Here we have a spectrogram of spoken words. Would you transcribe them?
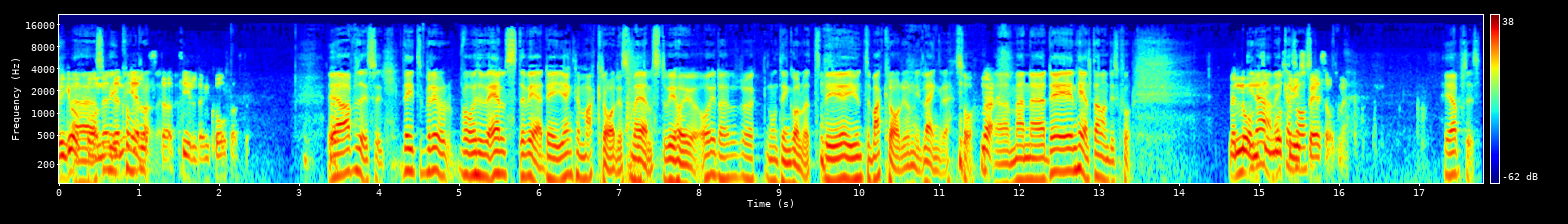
Vi går från vi den äldsta till den kortaste. Ja precis. Det är inte beroende på hur äldst det är. Det är egentligen Macradion som är äldst. Vi har ju, oj där rök någonting i golvet. Vi är ju inte Macradion längre. Så. Nej. Eh, Men eh, det är en helt annan diskussion. Men någonting måste vi spesa oss med. Ja precis.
